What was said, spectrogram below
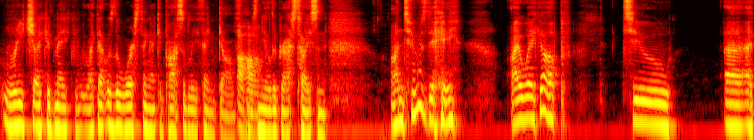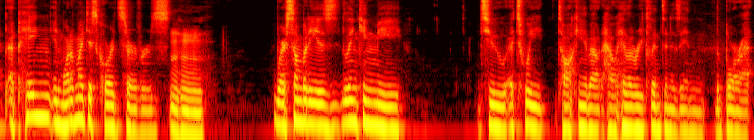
reach I could make. Like that was the worst thing I could possibly think of was Neil deGrasse Tyson. On Tuesday, I wake up to uh, a, a ping in one of my Discord servers where somebody is linking me to a tweet talking about how Hillary Clinton is in the Borat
